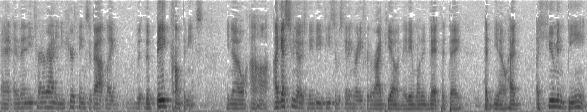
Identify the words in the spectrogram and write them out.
And, and then you turn around and you hear things about like the, the big companies. You know, uh, I guess who knows? Maybe Visa was getting ready for their IPO, and they didn't want to admit that they had, you know, had a human being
